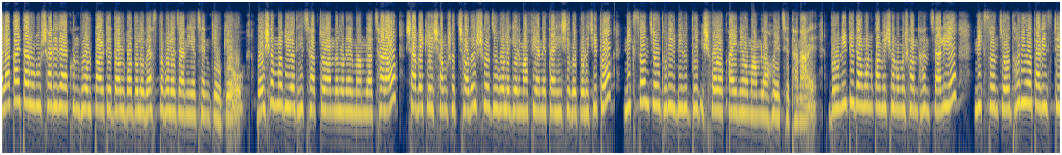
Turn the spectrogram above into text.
এলাকায় তার অনুসারীরা এখন ভোল পাল্টে দল বদলে ব্যস্ত বলে জানিয়েছেন কেউ কেউ। বৈষম্য বিরোধী ছাত্র আন্দোলনের মামলা ছাড়াও সাবেক এই সংসদ সদস্য যুবলীগের মাফিয়া নেতা হিসেবে পরিচিত নিক্সন চৌধুরীর বিরুদ্ধে বিস্ফোরক আইনেও মামলা হয়েছে থানায়। দুর্নীতি দমন কমিশন অনুসন্ধান চালিয়ে নিক্সন চৌধুরী ও তার স্ত্রী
